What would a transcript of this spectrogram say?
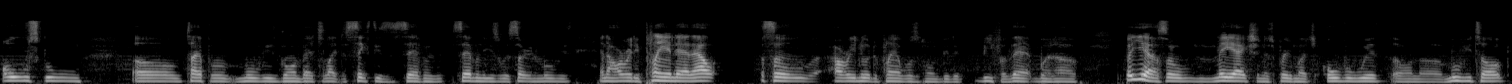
old school uh type of movies going back to like the 60s and 70s with certain movies, and I already planned that out. So I already knew what the plan was going to be to be for that, but uh. But yeah, so May Action is pretty much over with on uh, Movie Talk.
